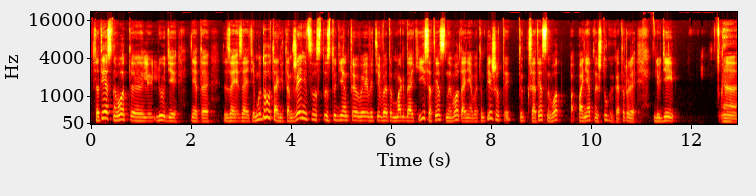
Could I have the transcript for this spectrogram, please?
Соответственно, вот э, люди это за, за этим идут, они там женятся, студенты в, в, в этом Макдаке, и, соответственно, вот они об этом пишут, и, соответственно, вот понятная штука, которая людей э,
